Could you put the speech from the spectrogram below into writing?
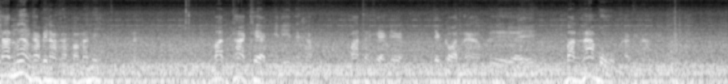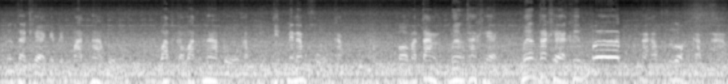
ชาติเมืองครับพี่น้องครับประมาณนี้บ้านท่าแขกอีนีนะครับ บ้านท่าแขกเนี่ยแต่ก่อนนะครับคือไอ้บ้านหน้าโบกครับพี่น้องเมืองท่าแขกเนี่ยเป็นบ้านหน้าโบกวัดกับวัดหน้าโบกครับติดแม่น้ำโขงครับ พอมาตั้งเมืองท่าแขก เมืองท่าแขกคือเปิดนะครับร่วมกันนะครับ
